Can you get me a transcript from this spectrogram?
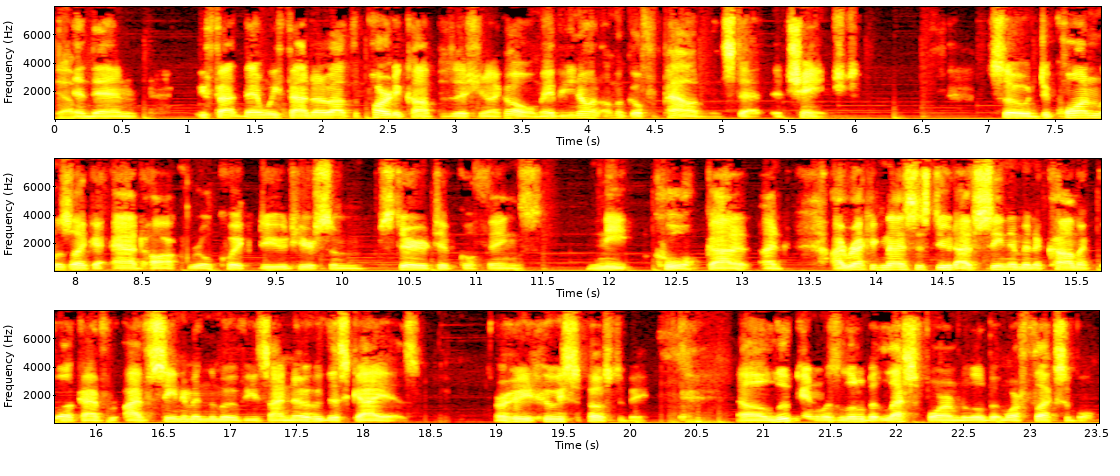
Yep. and then we found then we found out about the party composition. Like, oh, maybe you know what? I'm gonna go for Paladin instead. It changed. So Daquan was like an ad hoc, real quick, dude. Here's some stereotypical things. Neat, cool, got it. I I recognize this dude. I've seen him in a comic book. I've I've seen him in the movies. I know who this guy is, or who who he's supposed to be. Uh, Lucan was a little bit less formed, a little bit more flexible,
